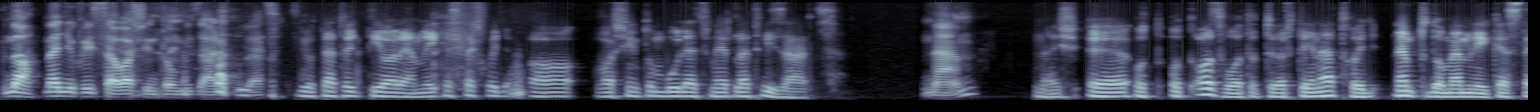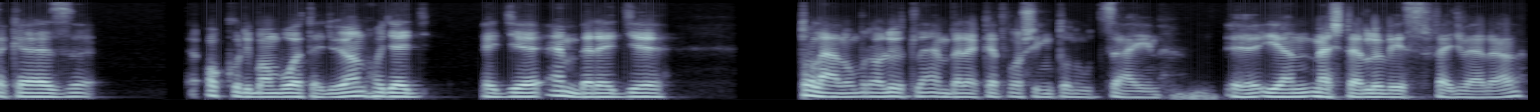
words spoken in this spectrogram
Na, menjünk vissza a Washington Wizards lesz. Jó, tehát, hogy ti arra emlékeztek, hogy a Washington Bullets miért lett Wizards? Nem? Na és ö, ott, ott az volt a történet, hogy nem tudom, emlékeztek ez akkoriban volt egy olyan, hogy egy, egy ember egy találomra lőtt le embereket Washington utcáin, ilyen mesterlövész fegyverrel,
